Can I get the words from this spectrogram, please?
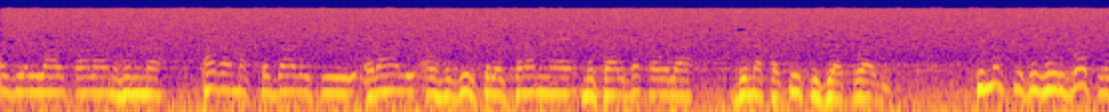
رضی الله تعالی عنهن هغه مقصد دا دی چې راغلې او حضور صلی الله علیه وسلم نه مطالبه کوله د نفقې کې زیاتوالي چې مخکې خو غربت و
